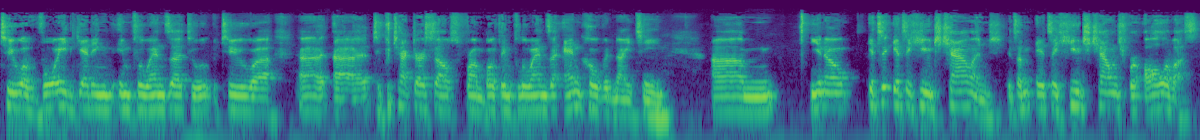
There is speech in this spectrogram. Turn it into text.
to avoid getting influenza to to uh, uh, uh to protect ourselves from both influenza and COVID nineteen. Um, you know, it's a, it's a huge challenge. It's a it's a huge challenge for all of us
